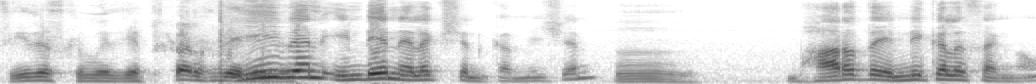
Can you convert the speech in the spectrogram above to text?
సీరియస్గా మీరు చెప్పే వరకు తెలియదు. ఈవెన్ ఇండియన్ ఎలక్షన్ కమిషన్ భారత ఎన్నికల సంఘం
